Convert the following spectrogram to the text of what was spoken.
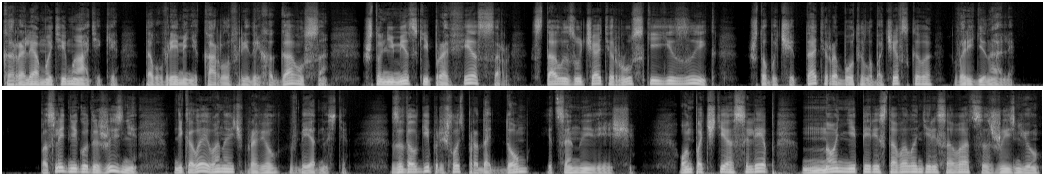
короля математики того времени Карла Фридриха Гаусса, что немецкий профессор стал изучать русский язык, чтобы читать работы Лобачевского в оригинале. Последние годы жизни Николай Иванович провел в бедности. За долги пришлось продать дом и ценные вещи. Он почти ослеп, но не переставал интересоваться жизнью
